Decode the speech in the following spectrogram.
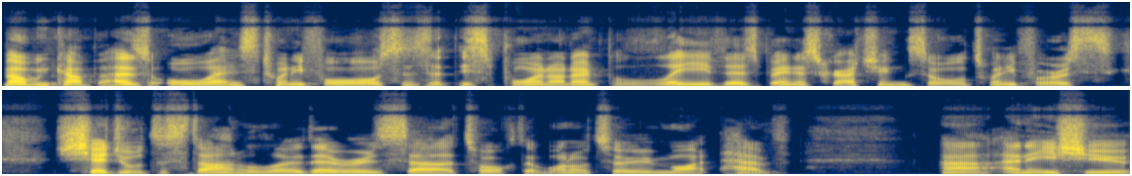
Melbourne Cup, as always, 24 horses. At this point, I don't believe there's been a scratching, so all 24 are scheduled to start, although there is uh, talk that one or two might have uh, an issue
